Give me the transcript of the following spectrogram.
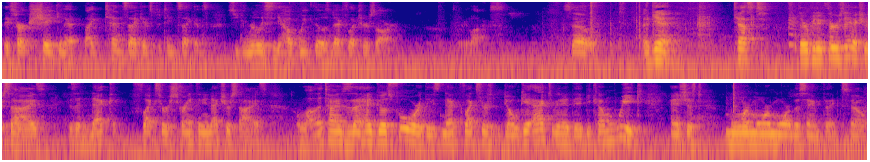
they start shaking it like 10 seconds, 15 seconds. So you can really see how weak those neck flexors are. Relax. So again, test therapeutic Thursday exercise is a neck flexor strengthening exercise. A lot of times as that head goes forward, these neck flexors don't get activated, they become weak, and it's just more and more and more of the same thing. So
